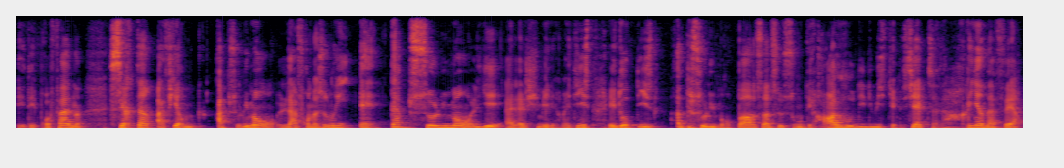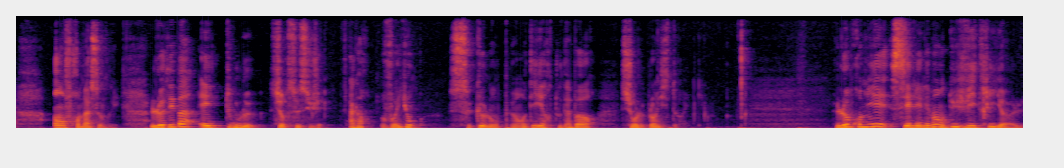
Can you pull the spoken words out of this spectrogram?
et des profanes. Certains affirment absolument la franc-maçonnerie est absolument liée à l'alchimie et l'hermétisme, et d'autres disent absolument pas, ça ce sont des rajouts du XVIIIe siècle, ça n'a rien à faire en franc-maçonnerie. Le débat est tout le sur ce sujet. Alors voyons ce que l'on peut en dire tout d'abord sur le plan historique. Le premier, c'est l'élément du vitriol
